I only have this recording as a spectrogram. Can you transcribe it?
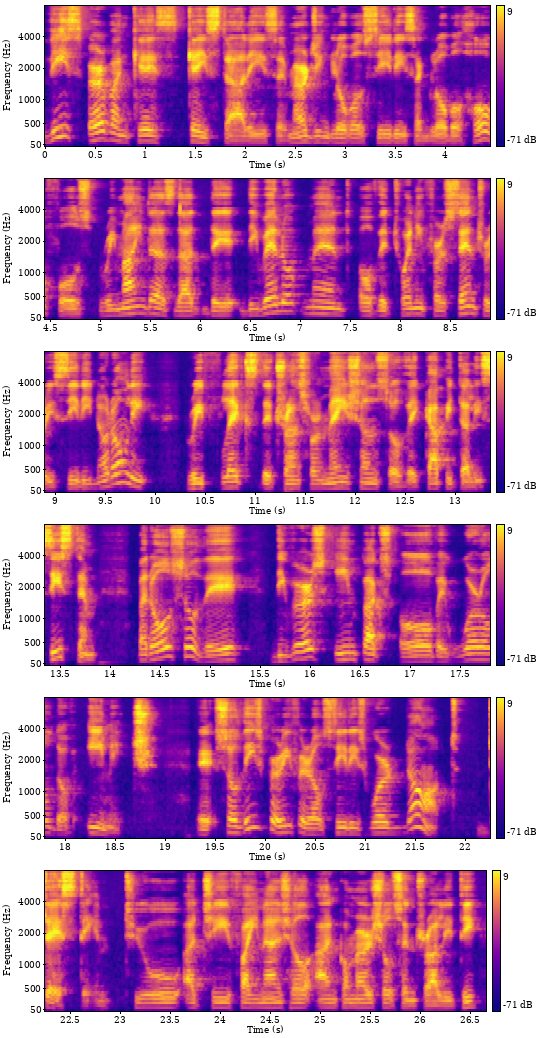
these urban case, case studies, emerging global cities, and global hopefuls remind us that the development of the 21st century city not only reflects the transformations of the capitalist system, but also the diverse impacts of a world of image. Uh, so these peripheral cities were not destined to achieve financial and commercial centrality,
